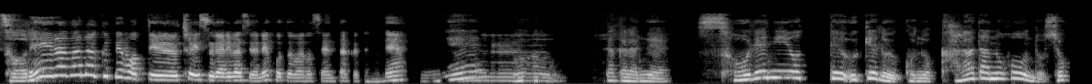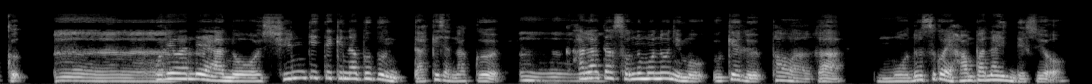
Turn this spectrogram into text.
それ選ばなくてもっていうチョイスがありますよね。言葉の選択でもね。ね。うん。だからね、それによって受けるこの体の方のショック。これはね、あの、心理的な部分だけじゃなく、体そのものにも受けるパワーがものすごい半端ないんですよ。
